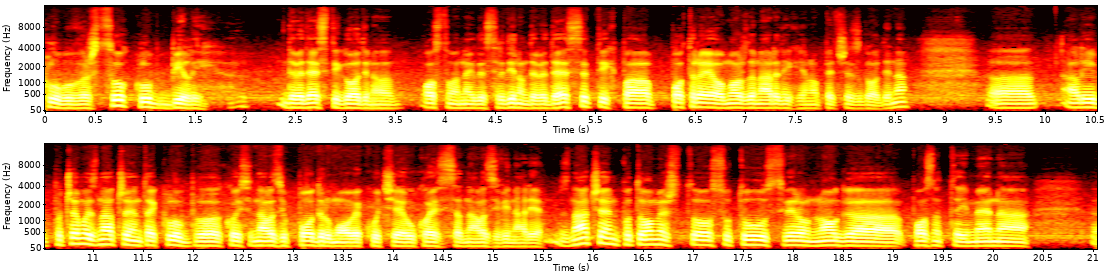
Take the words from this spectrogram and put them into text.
klub u Vršcu, klub Bili. 90. godina, osnovan negde sredinom 90-ih, pa potrajao možda narednih jedno 5-6 godina. Uh, ali po čemu je značajan taj klub koji se nalazi u podrumu ove kuće u kojoj se sad nalazi vinarija? Značajan po tome što su tu svirali mnoga poznata imena uh,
